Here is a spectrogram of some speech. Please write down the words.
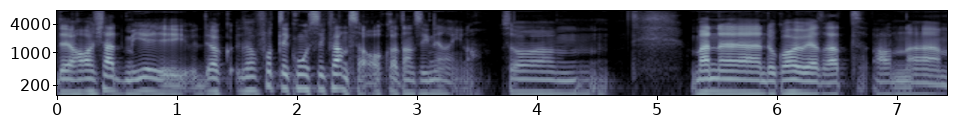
det har skjedd mye det har, det har fått litt konsekvenser, akkurat den signeringen. da. Så, um, men eh, dere har jo helt rett. Han eh,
